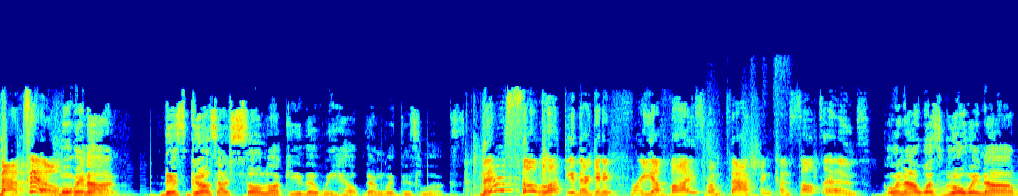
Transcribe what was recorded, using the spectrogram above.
That too! Moving on. These girls are so lucky that we help them with these looks. They're so lucky they're getting free advice from fashion consultants. When I was growing up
